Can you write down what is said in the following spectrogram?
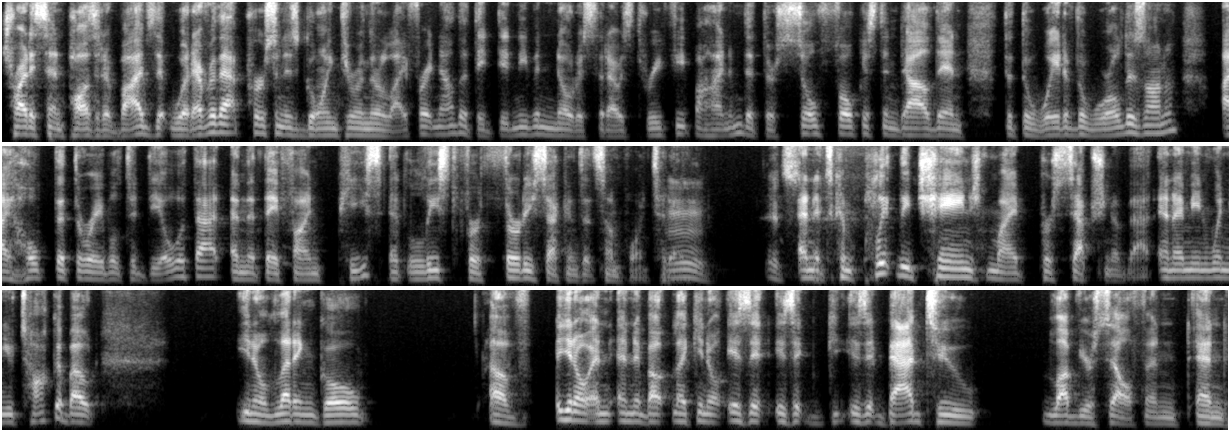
try to send positive vibes that whatever that person is going through in their life right now that they didn't even notice that i was three feet behind them that they're so focused and dialed in that the weight of the world is on them I hope that they're able to deal with that and that they find peace at least for 30 seconds at some point today. Mm. It's And it's completely changed my perception of that. And I mean, when you talk about, you know, letting go of, you know, and and about like, you know, is it is it is it bad to love yourself and and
